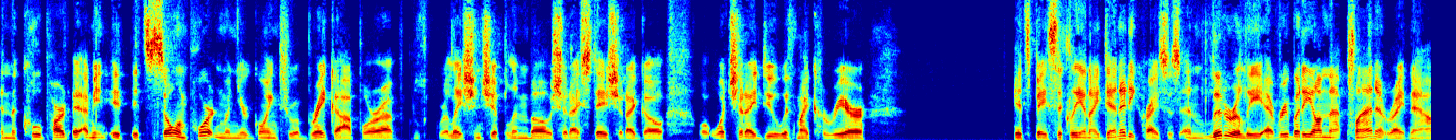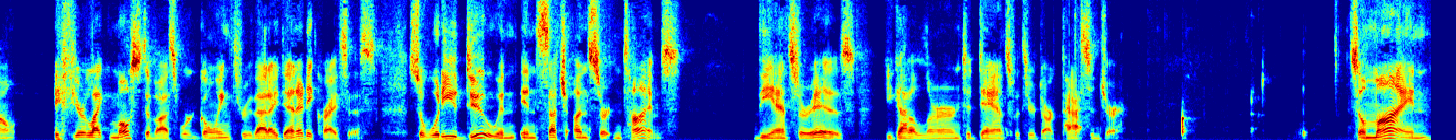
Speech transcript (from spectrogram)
And the cool part, I mean, it, it's so important when you're going through a breakup or a relationship limbo. Should I stay? Should I go? What should I do with my career? It's basically an identity crisis. And literally everybody on that planet right now, if you're like most of us, we're going through that identity crisis. So what do you do in, in such uncertain times? The answer is you got to learn to dance with your dark passenger. So mine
